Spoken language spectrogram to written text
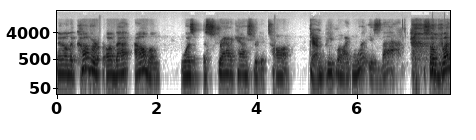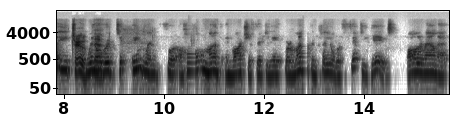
and on the cover of that album was a Stratocaster guitar. Yeah. And people are like, "What is that?" So Buddy True. went yeah. over to England for a whole month in March of 58 for a month and played over 50 gigs all around that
